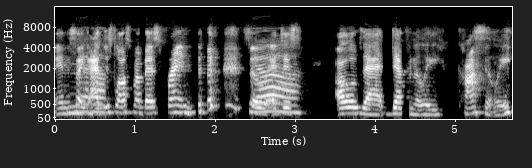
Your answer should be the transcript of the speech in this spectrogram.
And it's like I just lost my best friend. so I just Yeah. All of that definitely constantly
